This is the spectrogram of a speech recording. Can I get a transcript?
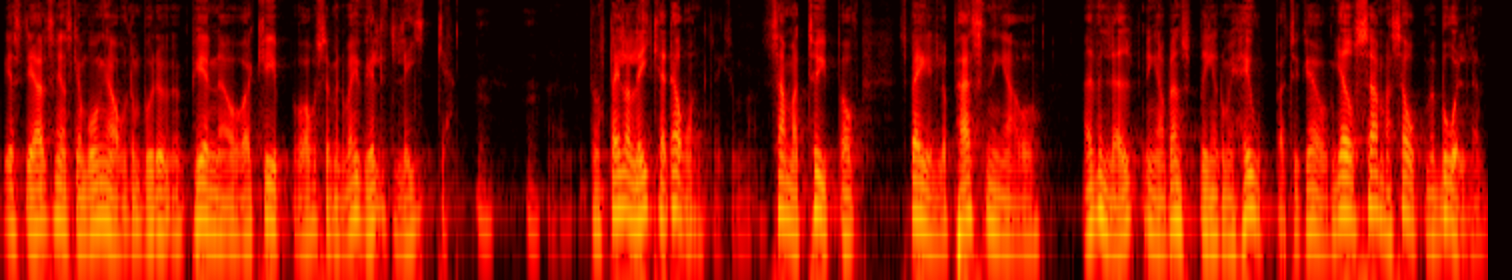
bäst i allsvenskan många av dem, både Penna och Rakip och Asa, men de är väldigt lika. De spelar likadant, liksom. samma typ av spel och passningar och även löpningar. Ibland springer de ihop tycker jag. De gör samma sak med bollen.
